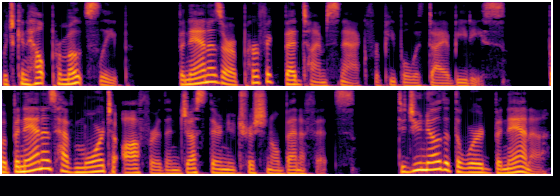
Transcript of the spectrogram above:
which can help promote sleep, bananas are a perfect bedtime snack for people with diabetes. But bananas have more to offer than just their nutritional benefits. Did you know that the word banana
